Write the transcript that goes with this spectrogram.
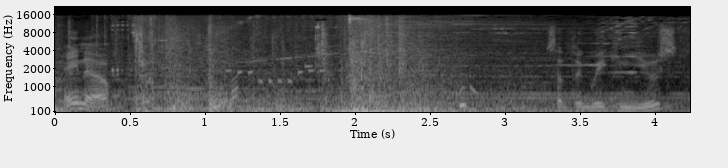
Hey now. Something we can use?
